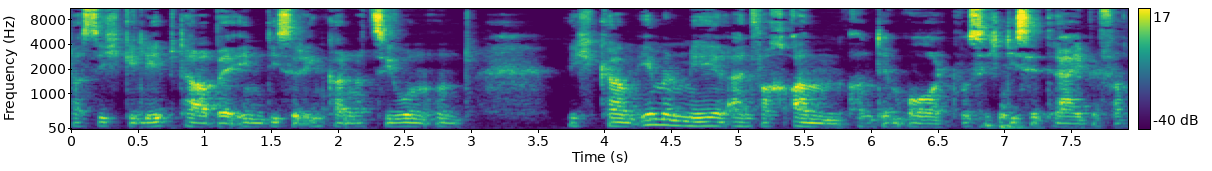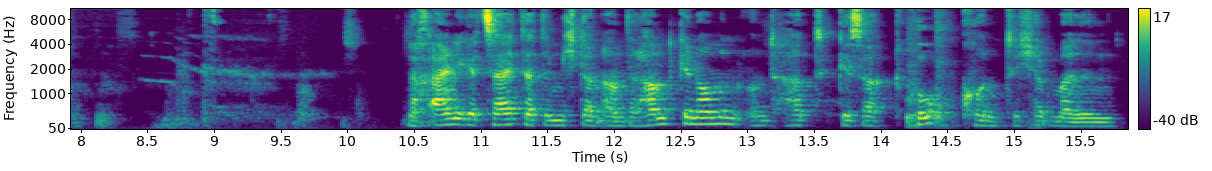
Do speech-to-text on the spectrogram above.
das ich gelebt habe in dieser Inkarnation. Und ich kam immer mehr einfach an, an dem Ort, wo sich diese drei befanden. Nach einiger Zeit hat er mich dann an der Hand genommen und hat gesagt, guck, und ich habe meinen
